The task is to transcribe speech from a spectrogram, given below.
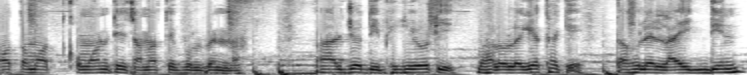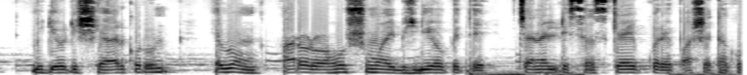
মতামত কমেন্টে জানাতে ভুলবেন না। আর যদি ভিডিওটি ভালো লেগে থাকে, তাহলে লাইক দিন, ভিডিওটি শেয়ার করুন এবং আরও রহস্যময় ভিডিও পেতে চ্যানেলটি সাবস্ক্রাইব করে পাশে থাকুন।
